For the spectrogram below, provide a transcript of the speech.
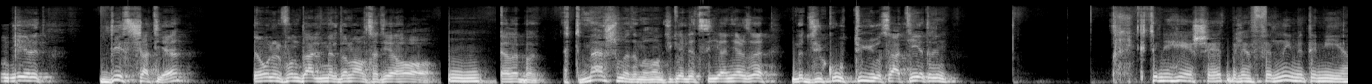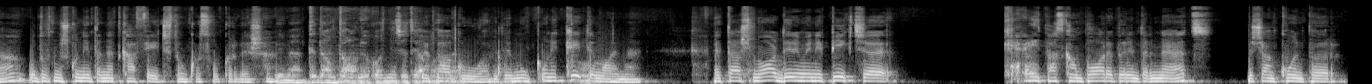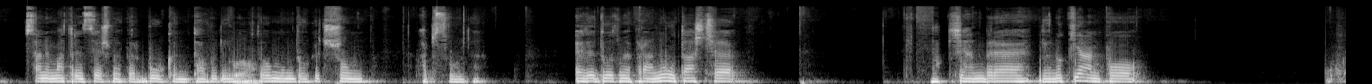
njeri ti di që atje, e unë në fund dalin me McDonald's atje, ho, mm -hmm. edhe bëjë. E tmerrshme domethonë, që kjo lehtësia njerëzve me gjyku ty ose tjetrin. Kur nji herë, bile n'fillimet e mija, u duhet me shku në internet kafe qitu në Kosovë kërveshe. Bime, të downtown e kohë një që të jamë. Me pagua, bëllën, unë i kejtë e mojme. E tashmë orë, deri me një pikë që Krejt pare s' kam pare për internet, veç janë kon për sene ma të rëndësishme për bukën, tavolinë, po. këto, mund duket shumë absurde. Edhe duhet me pranu, tash që nuk janë bre, jo nuk janë, po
